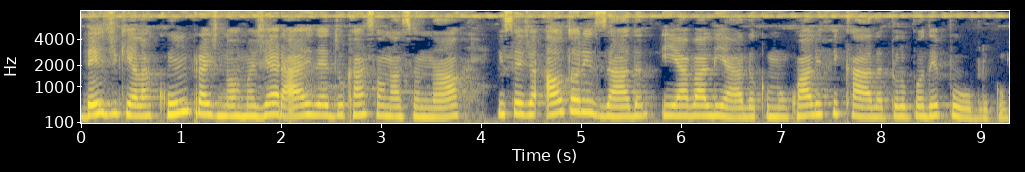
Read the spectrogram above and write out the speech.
desde que ela cumpra as normas gerais da educação nacional e seja autorizada e avaliada como qualificada pelo poder público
